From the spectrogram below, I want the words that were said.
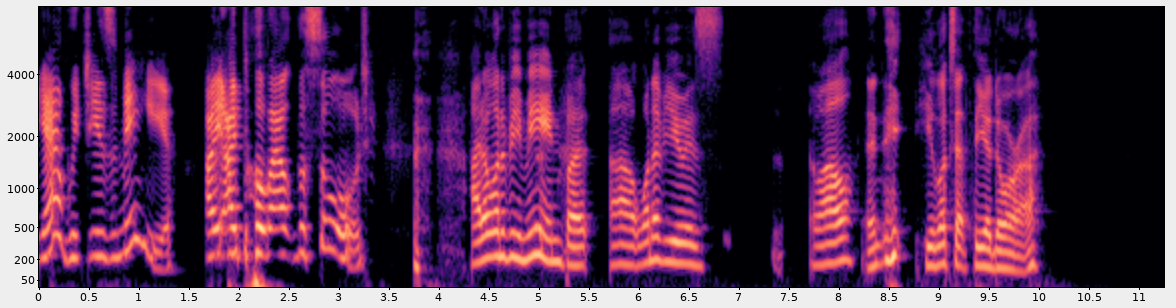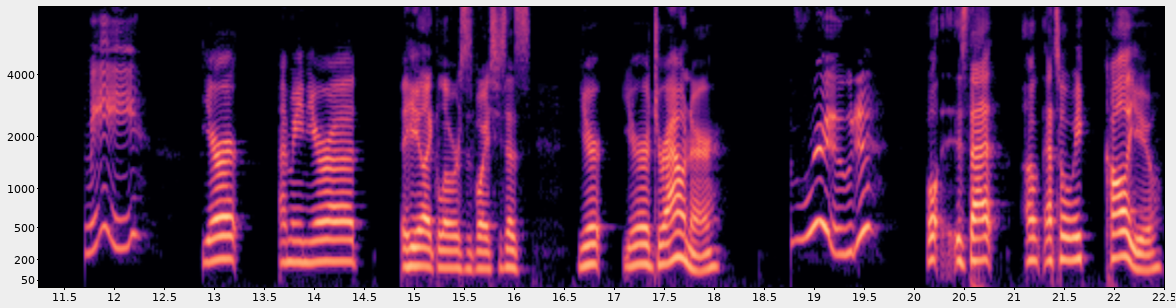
Yeah, which is me. I, I pull out the sword. I don't want to be mean, but uh, one of you is, well, and he, he looks at Theodora. Me? You're, I mean, you're a. He like lowers his voice. He says, "You're you're a drowner." Rude. Well, is that? Oh, that's what we call you.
